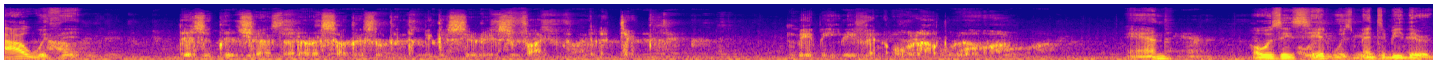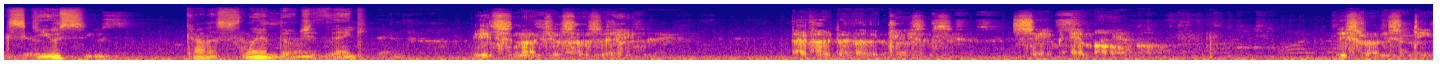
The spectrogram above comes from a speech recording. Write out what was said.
Out with it. there's a good chance that Arasaka's looking to pick a serious fight with Militech. Maybe even all-out war. And? Jose's hit was meant to be their excuse? Kinda slim, don't you think? It's not just Jose. I've heard of other cases. Same MO. This runs deep,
